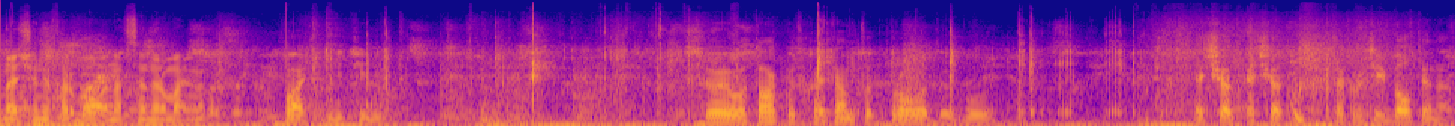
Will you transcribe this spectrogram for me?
Наче не фарбована, все нормально. Хватит, не. Все, и вот так вот, хай там тут проводы будут. Да четко, четко. Закрутить болты надо.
